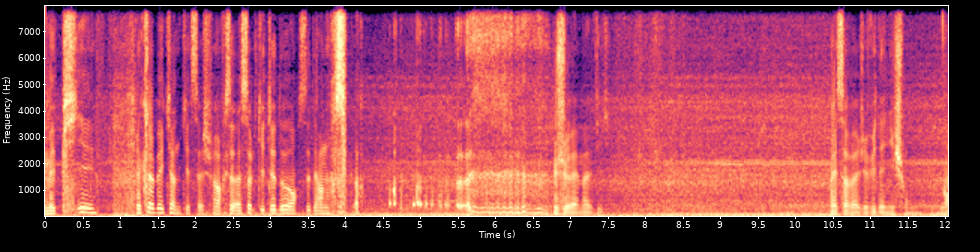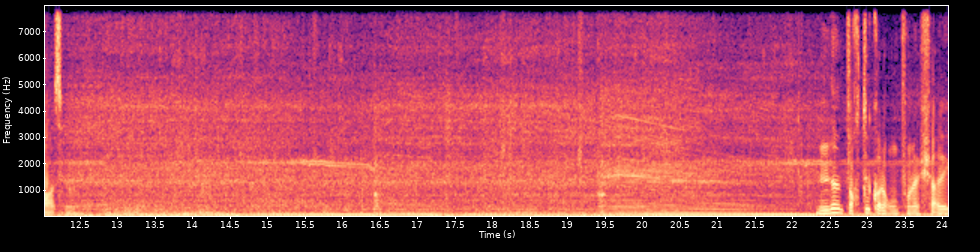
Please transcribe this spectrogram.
mes pieds. Il n'y a que la bécane qui est sèche, alors que c'est la seule qui était dehors ces dernières heures. Je hais ma vie. Mais ça va, j'ai vu des nichons. Bon, c'est bon. N'importe quoi le rond-point là, je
